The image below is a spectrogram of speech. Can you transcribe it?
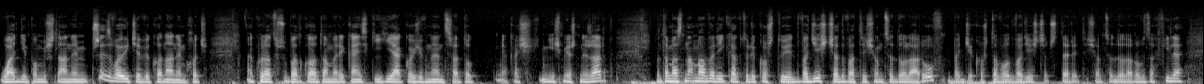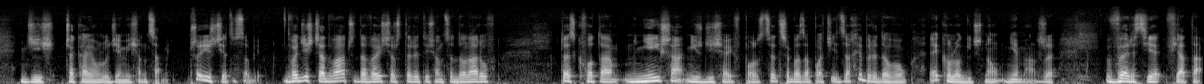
ładnie pomyślanym, przyzwoicie wykonanym, choć akurat w przypadku aut amerykańskich jakość wnętrza to jakaś nieśmieszny żart. Natomiast na Mavericka, który kosztuje 22 tysiące dolarów, będzie kosztował 24 tysiące dolarów za chwilę, dziś czekają ludzie miesiącami. Przeliczcie to sobie. 22 czy 24 tysiące dolarów to jest kwota mniejsza niż dzisiaj w Polsce. Trzeba zapłacić za hybrydową, ekologiczną niemalże wersję Fiata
